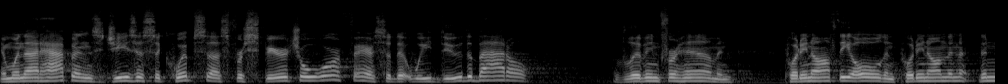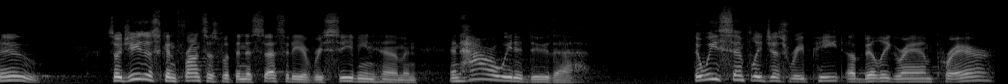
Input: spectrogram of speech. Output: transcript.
and when that happens, Jesus equips us for spiritual warfare so that we do the battle of living for Him and putting off the old and putting on the, the new. So Jesus confronts us with the necessity of receiving Him. And, and how are we to do that? Do we simply just repeat a Billy Graham prayer,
